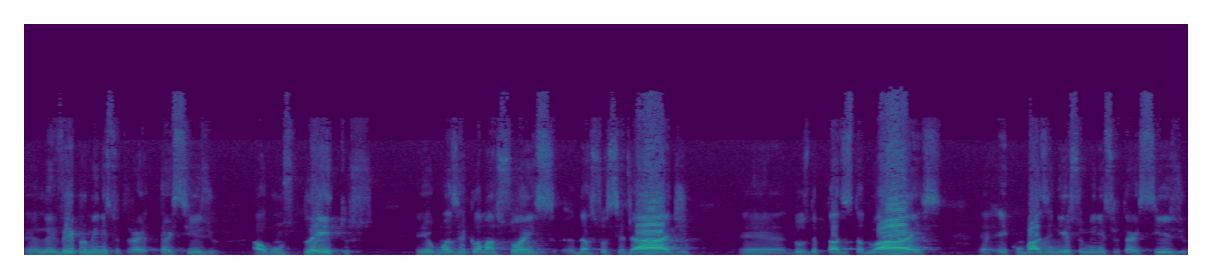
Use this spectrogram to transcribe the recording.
É, levei para o ministro Tarcísio alguns pleitos e algumas reclamações eh, da sociedade, é, dos deputados estaduais, é, e com base nisso, o ministro Tarcísio,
